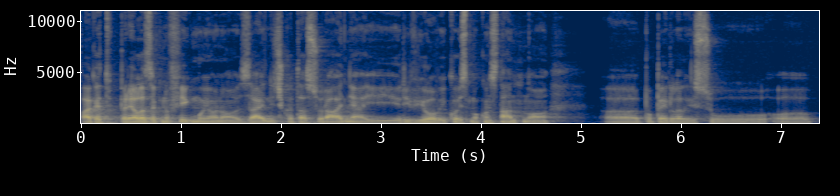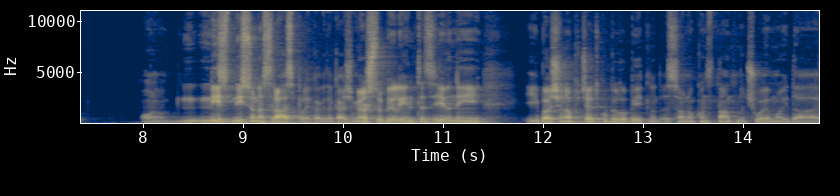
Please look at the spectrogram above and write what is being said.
fakat prelazak na Figmu i ono zajednička ta suradnja i reviewovi koji smo konstantno uh, popeglali su uh, ono, nis, nisu nas raspali, kako da kažem, još su bili intenzivniji i baš je na početku bilo bitno da se ono konstantno čujemo i da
